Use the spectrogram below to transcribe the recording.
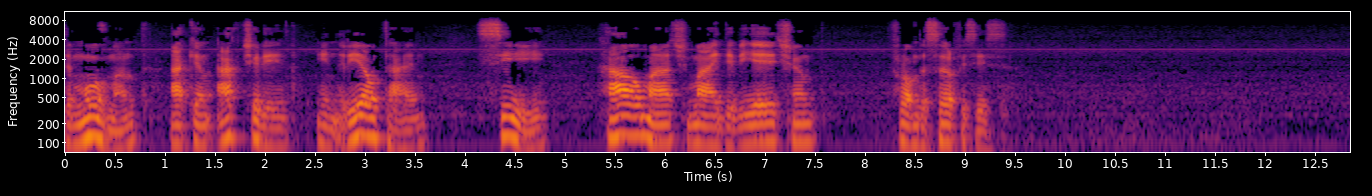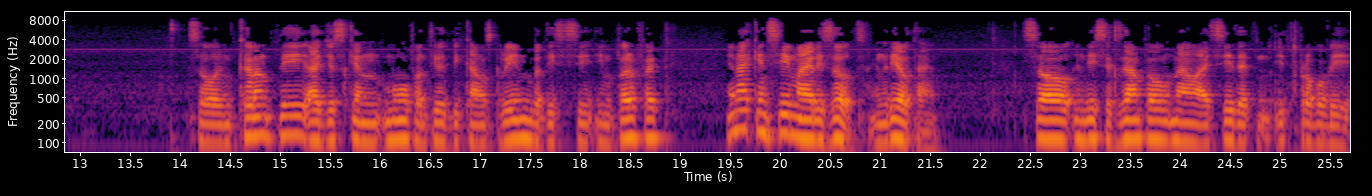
the movement I can actually in real time see how much my deviation from the surfaces. So currently I just can move until it becomes green but this is imperfect and I can see my results in real time. So in this example now I see that it's probably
